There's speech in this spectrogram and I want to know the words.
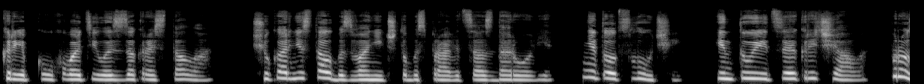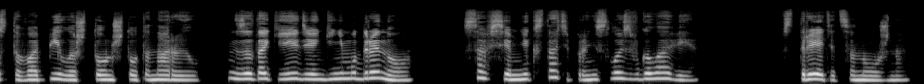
Крепко ухватилась за край стола. Щукарь не стал бы звонить, чтобы справиться о здоровье. Не тот случай. Интуиция кричала, просто вопила, что он что-то нарыл. За такие деньги не мудрено. Совсем не кстати пронеслось в голове. Встретиться нужно.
